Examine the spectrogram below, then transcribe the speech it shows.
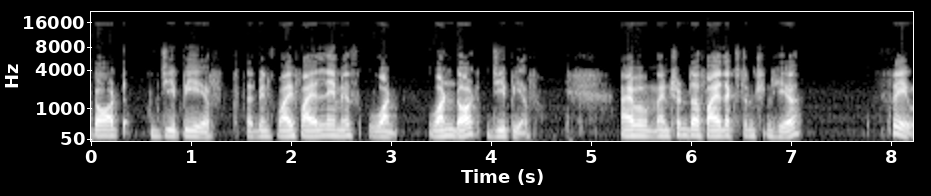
dot gpf that means my file name is one. One dot gpf I have mentioned the file extension here. Save.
